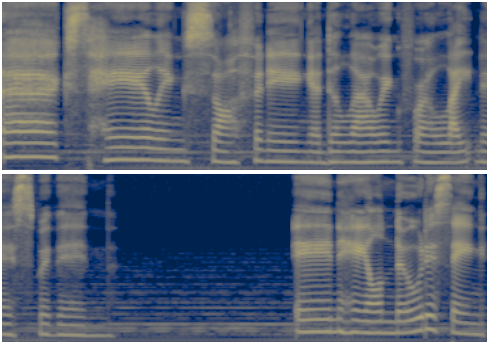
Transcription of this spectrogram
Exhaling, softening, and allowing for a lightness within. Inhale, noticing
